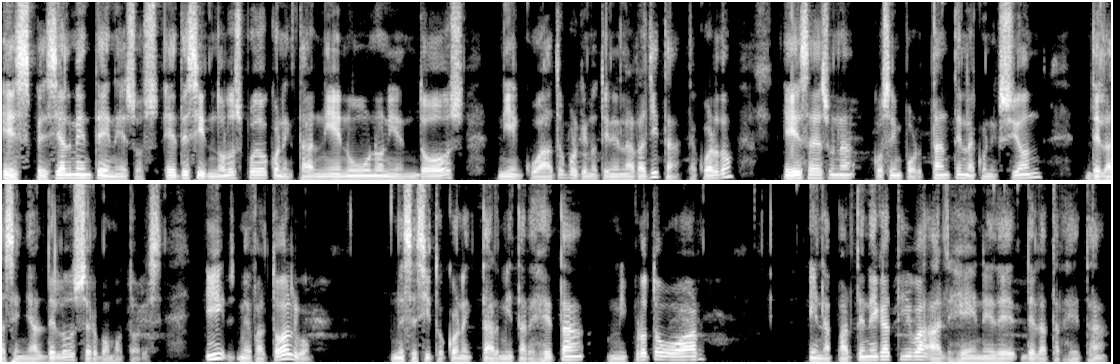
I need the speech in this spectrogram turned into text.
Especialmente en esos. Es decir, no los puedo conectar ni en uno, ni en dos, ni en cuatro porque no tienen la rayita, ¿de acuerdo? Esa es una cosa importante en la conexión de la señal de los servomotores. Y me faltó algo. Necesito conectar mi tarjeta, mi protoboard, en la parte negativa al GND de la tarjeta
